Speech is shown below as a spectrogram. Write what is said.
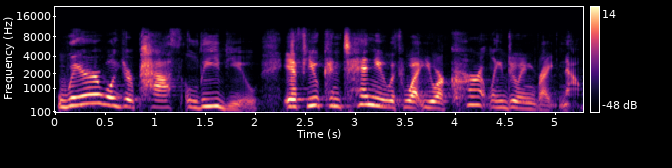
Where will your path lead you if you continue with what you are currently doing right now?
